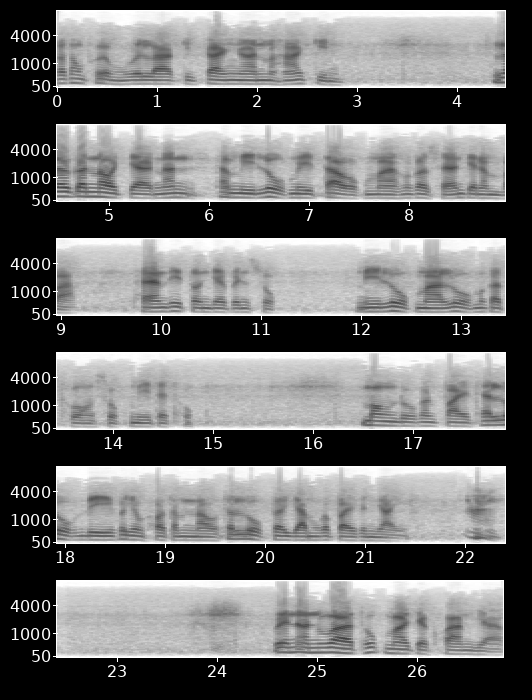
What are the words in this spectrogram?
ก็ต้องเพิ่มเวลากิจการงานมาหากิน แล้วก็นอกจากนั้น ถ้ามีลูกมีเต้าออกมา มันก็แสนจะลำบาก แทนที่ตนจะเป็นสุข มีลูกมาลูกมันก็ทวงสุขมีแต่ทุกข์มองดูกันไป ถ้าลูกดีก็ยังพอทำเนา ถ้าลูกตะยำก็ไปกันใหญ่ เป็นอันว่าทุกมาจากความอยาก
